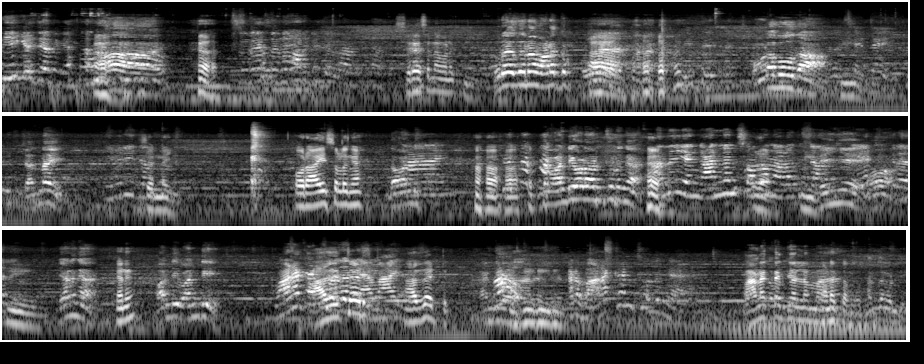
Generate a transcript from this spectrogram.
நீங்க சொல்லுங்க. ஆ, சுரேஷனா வணக்கம். சுரேஷனா வணக்கம். போகுதா சென்னை. சென்னை. ஒரு ஆய் சொல்லுங்க. இந்த வண்டி. இந்த வண்டியோட அனுப்பிச்சுடுங்க அது எங்க அண்ணன் சொல்ல நல்லா ம். ஏனுங்க ஏன்னு வண்டி வண்டி. வணக்கம் அது வணக்கம் சொல்லுங்க. வணக்கம் சொல்லம்மா. வணக்கம். அந்த வண்டி.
